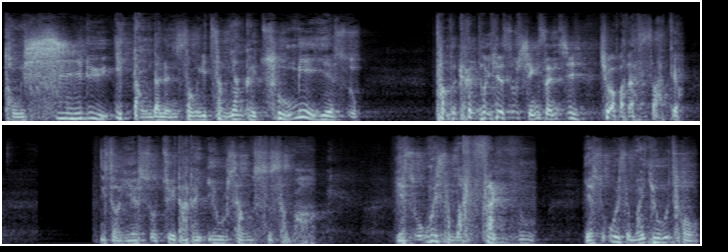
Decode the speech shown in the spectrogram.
同西律一党的人商议，怎样可以除灭耶稣。他们看到耶稣行神迹，就要把他杀掉。你知道耶稣最大的忧伤是什么？耶稣为什么愤怒？耶稣为什么忧愁？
